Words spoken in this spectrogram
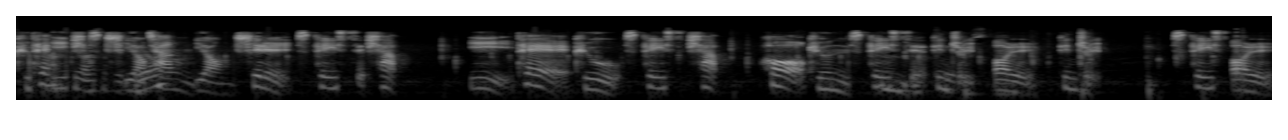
규태, 이, 들어가서 시영, 볼게요. 장, 영, 실, 스페이스, 샵, 이, 태, 규, 스페이스, 샵, 허, 균, 스페이스, 음, 빈줄. 얼, 빈줄, 스페이스, 얼,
